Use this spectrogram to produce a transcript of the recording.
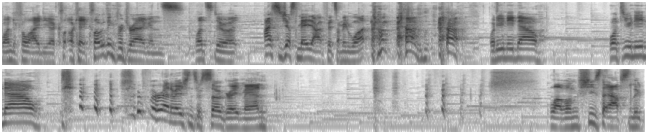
Wonderful idea. Cl okay, clothing for dragons. Let's do it. I suggest maid outfits. I mean, what? what do you need now? What do you need now? Her animations are so great, man. Love them. She's the absolute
